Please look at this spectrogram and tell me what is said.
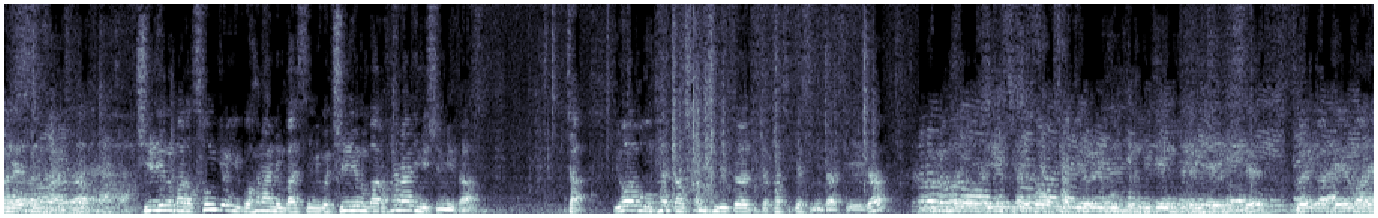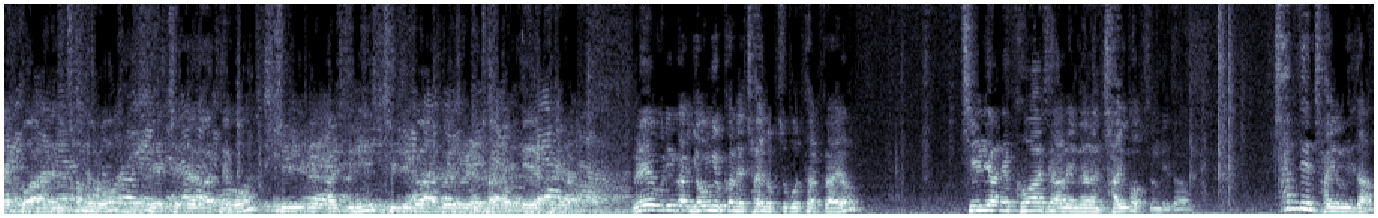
안에서 살자. 진리는 바로 성경이고 하나님 말씀이고 진리는 바로 하나님이십니다. 자, 요한복음 8장 31절부터 같이 읽겠습니다. 시작. 그러므로 예수께서 자기를 믿는 유대인들에게 이르시되 너희가 내 말에 거하는 참으로 내 제자가 되고 진리를 알지니 진리가 너희를 자유롭게 하리라. 왜 우리가 영육간에 자유롭지 못할까요? 진리 안에 거하지 않으면 자유가 없습니다. 참된 자유입니다.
